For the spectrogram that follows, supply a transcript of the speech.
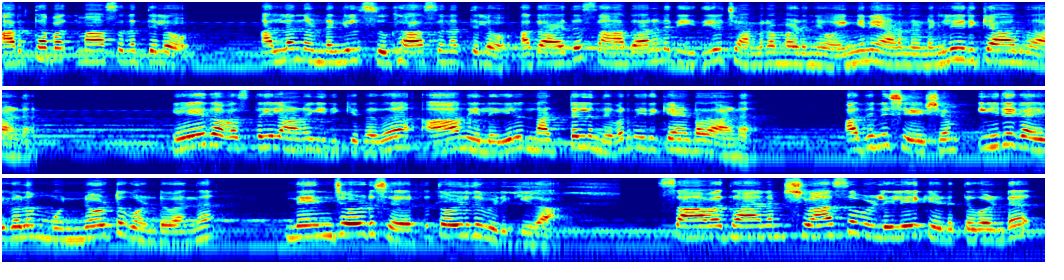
അർദ്ധപത്മാസനത്തിലോ അല്ലെന്നുണ്ടെങ്കിൽ സുഖാസനത്തിലോ അതായത് സാധാരണ രീതിയിൽ ചമരം പടഞ്ഞോ എങ്ങനെയാണെന്നുണ്ടെങ്കിൽ ഇരിക്കാവുന്നതാണ്. ഏതവസ്ഥയിലാണോ ഇരിക്കുന്നത് ആ നിലയിൽ നട്ടൽ നിവർന്നിരിക്കേണ്ടതാണ്. അതിനുശേഷം ഇരു കൈകളും മുന്നോട്ട് കൊണ്ടുവന്ന് നെഞ്ചോട് ചേർത്ത് തൊഴുതു പിടിക്കുക. സാവധാനം ശ്വാസം ഉള്ളിലേക്ക് എടുത്തുകൊണ്ട്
